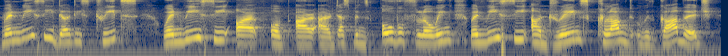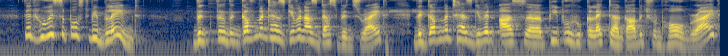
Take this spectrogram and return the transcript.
when we see dirty streets, when we see our, our, our dustbins overflowing, when we see our drains clogged with garbage, then who is supposed to be blamed? The, the, the, government has given us dustbins, right? The government has given us uh, people who collect our garbage from home, right?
